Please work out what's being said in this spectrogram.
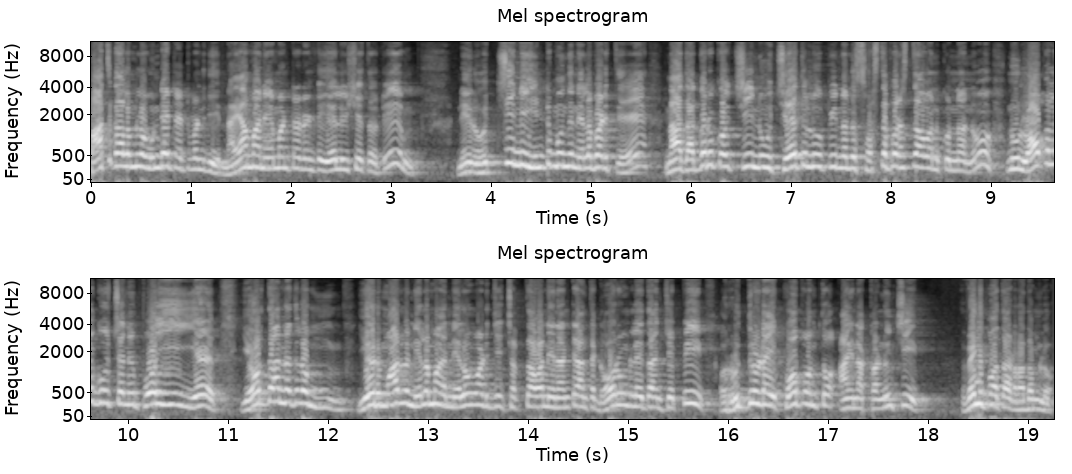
పాతకాలంలో ఉండేటటువంటిది నయామాన్ ఏమంటాడంటే ఏలు విషయతోటి నేను వచ్చి నీ ఇంటి ముందు నిలబడితే నా దగ్గరకు వచ్చి నువ్వు చేతులూపి నన్ను స్వస్థపరుస్తావు అనుకున్నాను. నువ్వు లోపల కూర్చొని పోయి ఏ యోర్దాన్ నదిలో ఏడు మార్లు నిలమ నిలబడి చెప్తావా? నేనంటే అంత గౌరవం లేదా అని చెప్పి రుద్రుడై కోపంతో ఆయన అక్కడి నుంచి వెళ్ళిపోతాడు రథంలో.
